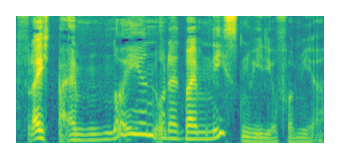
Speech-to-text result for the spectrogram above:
vielleicht beim neuen oder beim nächsten Video von mir.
